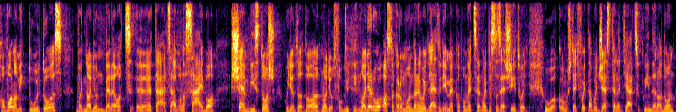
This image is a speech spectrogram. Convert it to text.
ha valamit túltolsz, vagy nagyon beleadsz tálcával a szájba, sem biztos, hogy az a dal nagyot fog ütni. Magyarul azt akarom mondani, hogy lehet, hogy én megkapom egyszer majd azt az esélyt, hogy hú, akkor most egyfolytában jazz talent játsszuk minden adon,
